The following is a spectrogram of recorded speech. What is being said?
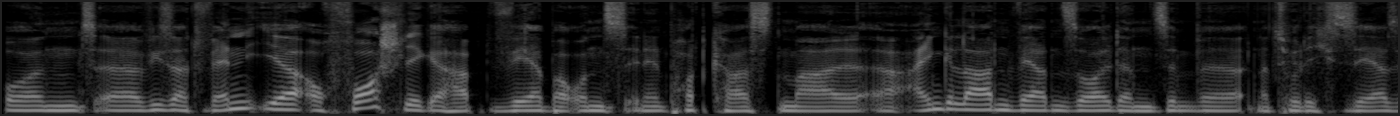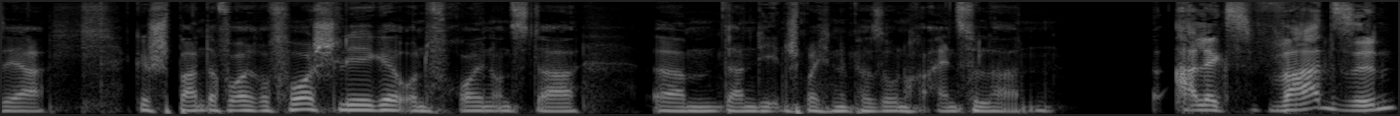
Und äh, wie gesagt, wenn ihr auch Vorschläge habt, wer bei uns in den Podcast mal äh, eingeladen werden soll, dann sind wir natürlich sehr, sehr gespannt auf eure Vorschläge und freuen uns da, ähm, dann die entsprechende Person noch einzuladen. Alex, Wahnsinn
